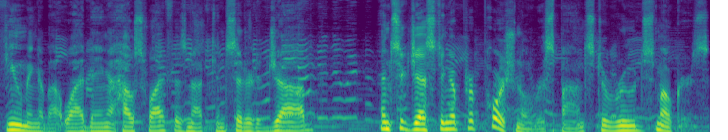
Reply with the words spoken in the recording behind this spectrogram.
fuming about why being a housewife is not considered a job, and suggesting a proportional response to rude smokers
